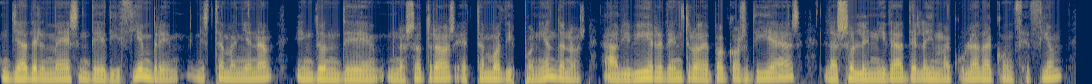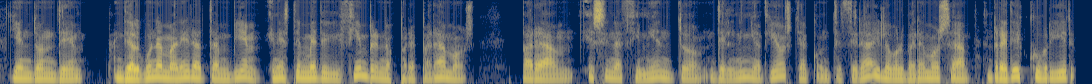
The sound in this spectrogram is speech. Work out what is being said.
ya del mes de diciembre, en esta mañana en donde nosotros estamos disponiéndonos a vivir dentro de pocos días la solemnidad de la Inmaculada Concepción y en donde de alguna manera también en este mes de diciembre nos preparamos para ese nacimiento del niño Dios que acontecerá y lo volveremos a redescubrir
